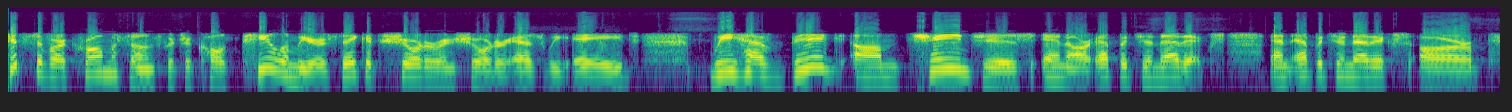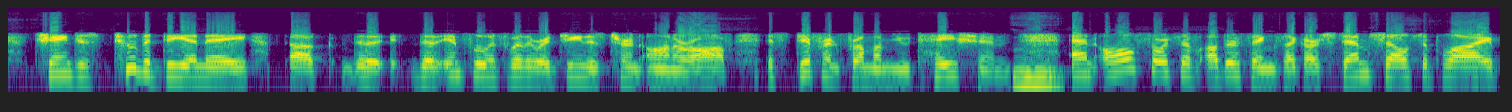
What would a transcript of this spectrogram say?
tips of our chromosomes, which are called telomeres. They get shorter and shorter as we age. We have big um, changes in our epigenetics, and epigenetics are changes to the DNA uh, that, that influence whether a gene is turned on or off. It's different from a mutation. Mm-hmm. And all sorts of other things like our stem cell supply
